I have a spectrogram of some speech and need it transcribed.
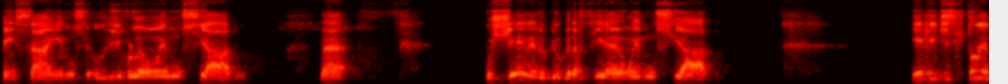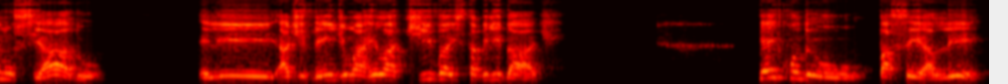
pensar em enunciado, o livro é um enunciado, né? O gênero biografia é um enunciado. E ele diz que todo enunciado ele advém de uma relativa estabilidade. E aí, quando eu passei a ler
